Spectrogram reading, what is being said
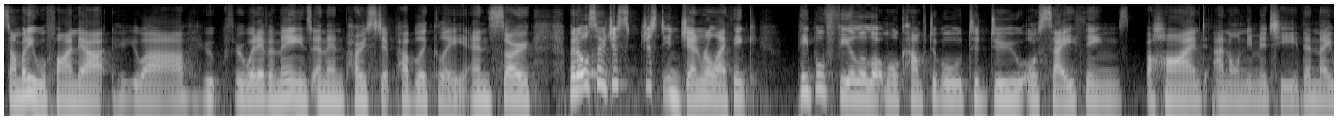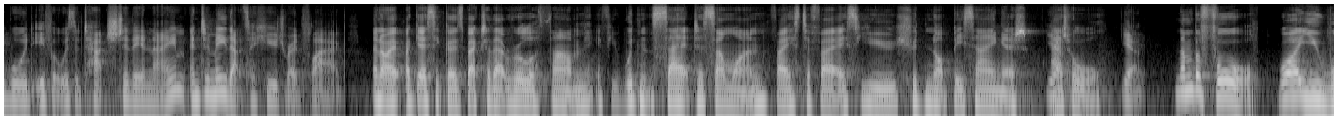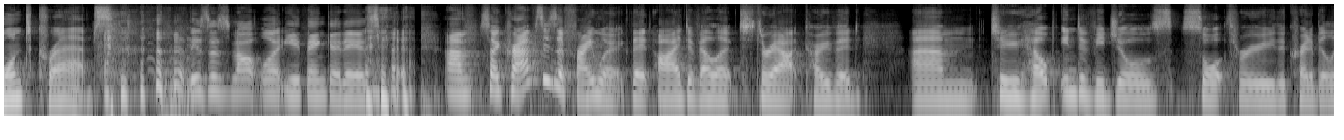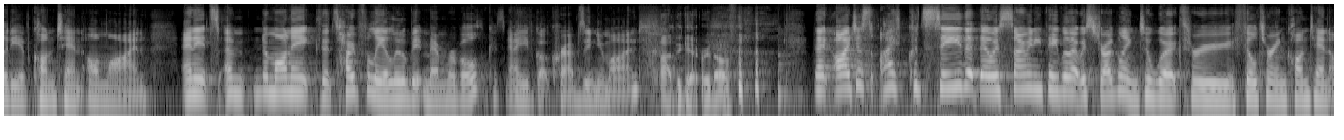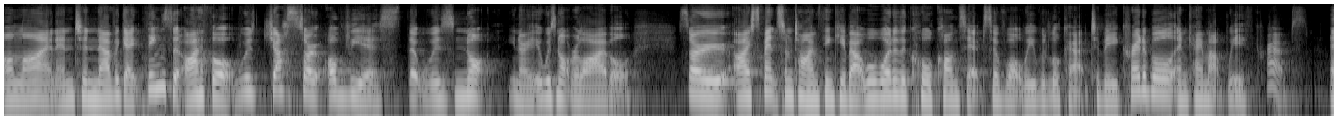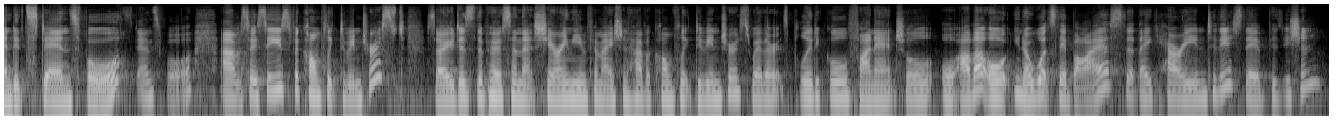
somebody will find out who you are who, through whatever means and then post it publicly. And so, but also just just in general, I think people feel a lot more comfortable to do or say things behind anonymity than they would if it was attached to their name. And to me, that's a huge red flag. And I, I guess it goes back to that rule of thumb. If you wouldn't say it to someone face to face, you should not be saying it Yeah. at all. Yeah. Number four, why you want crabs. this is not what you think it is. um, so, Crabs is a framework that I developed throughout COVID um, to help individuals sort through the credibility of content online. And it's a mnemonic that's hopefully a little bit memorable because now you've got crabs in your mind. Hard to get rid of. That I just I could see that there were so many people that were struggling to work through filtering content online and to navigate things that I thought was just so obvious that was not, you know, it was not reliable. So I spent some time thinking about well, what are the core concepts of what we would look at to be credible and came up with crabs. And it stands for? stands for. Um, so C is for conflict of interest. So does the person that's sharing the information have a conflict of interest, whether it's political, financial, or other, or you know what's their bias that they carry into this, their position?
